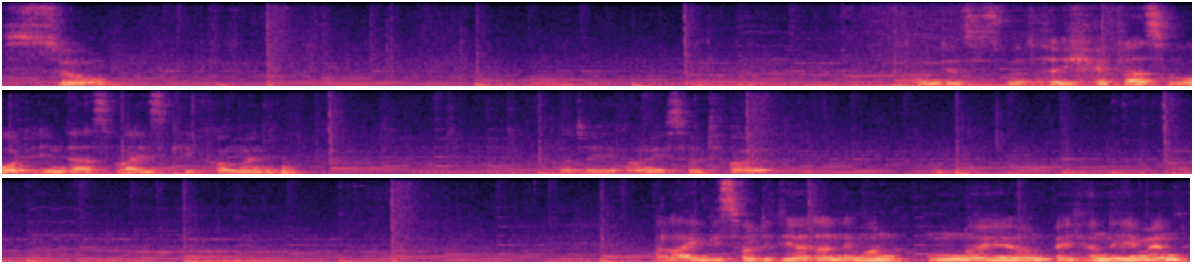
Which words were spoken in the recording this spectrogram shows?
So. Und jetzt ist natürlich etwas rot in das Weiß gekommen. Natürlich auch nicht so toll. Eigentlich solltet ihr dann immer einen neuen Becher nehmen.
